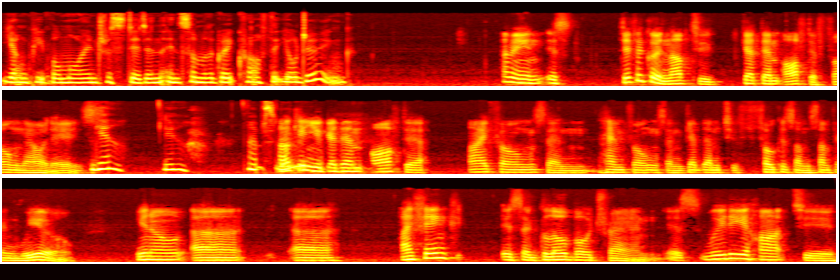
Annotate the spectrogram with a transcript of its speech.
young people more interested in, in some of the great craft that you're doing? I mean, it's difficult enough to get them off the phone nowadays. Yeah, yeah, absolutely. How can you get them off their iPhones and handphones and get them to focus on something real? You know, uh, uh, I think it's a global trend. It's really hard to,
